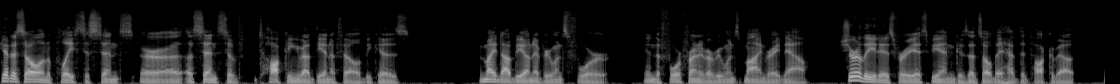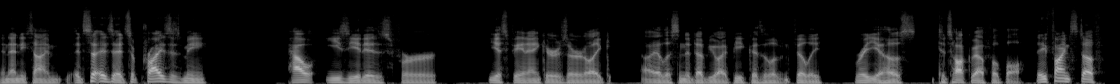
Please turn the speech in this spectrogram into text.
get us all in a place to sense or a, a sense of talking about the NFL because it might not be on everyone's for in the forefront of everyone's mind right now. Surely it is for ESPN because that's all they have to talk about. And anytime it's, it's it surprises me how easy it is for ESPN anchors or like I listen to WIP because I live in Philly radio hosts to talk about football. They find stuff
